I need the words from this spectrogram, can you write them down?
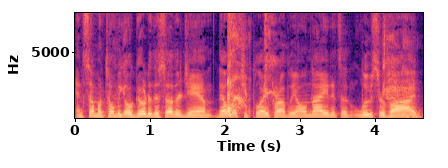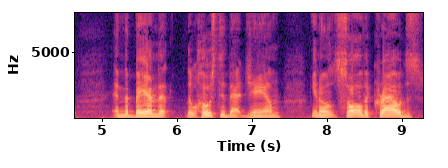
and someone told me, "Oh, go to this other jam. They'll let you play probably all night. It's a looser vibe." and the band that, that hosted that jam, you know, saw the crowds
